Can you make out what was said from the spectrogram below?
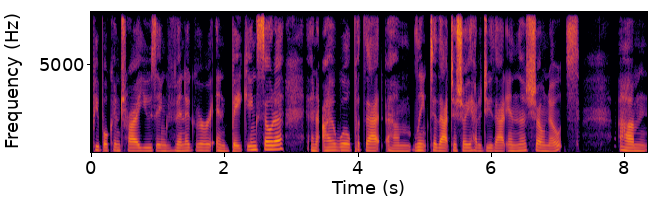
people can try using vinegar and baking soda. And I will put that um, link to that to show you how to do that in the show notes. Um,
